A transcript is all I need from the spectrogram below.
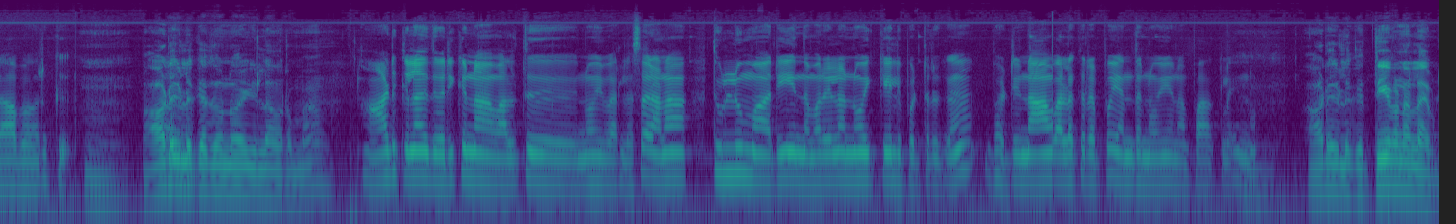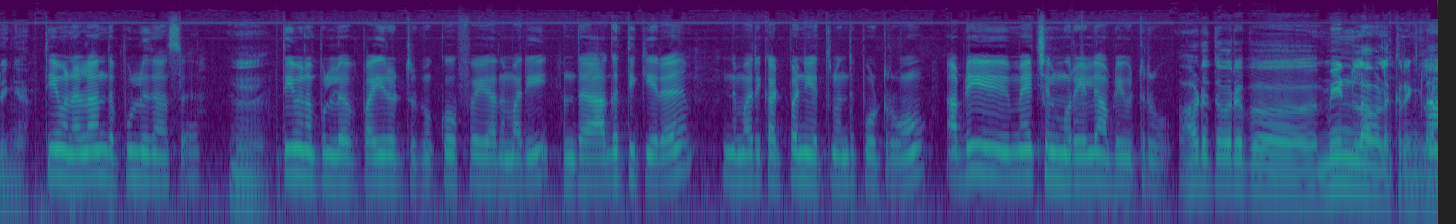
லாபம் இருக்குது ஆடுகளுக்கு எதுவும் நோயெல்லாம் வருமா? ஆடுக்கெல்லாம் இது வரைக்கும் நான் வளர்த்து நோய் வரல சார். ஆனால் துள்ளு மாதிரி இந்த மாதிரிலாம் நோய் கேள்விப்பட்டிருக்கேன். பட் நான் வளர்க்குறப்போ எந்த நோயும் நான் பார்க்கல இன்னும். ஆடுகளுக்கு தீவனம்லாம் எப்படிங்க? தீவனம்லாம் இந்த புல்லு தான் சார் தீவன புல்லை பயிரிட்டுருக்கோம் கோஃபை அது மாதிரி. அந்த அகத்திக்கீரை இந்த மாதிரி கட் பண்ணி எடுத்துன்னு வந்து போட்டுருவோம். அப்படியே மேய்ச்சல் முறையிலும் அப்படியே விட்டுருவோம். ஆடு தவிர இப்போ மீன்லாம் வளர்க்குறீங்களா?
